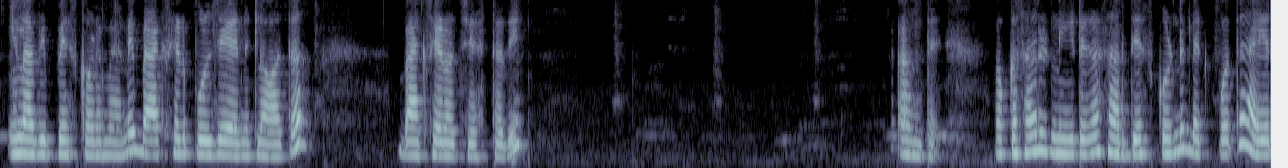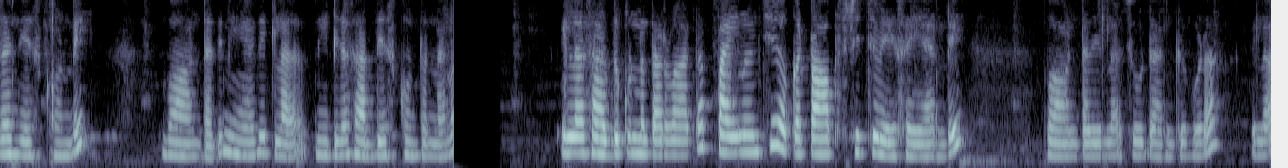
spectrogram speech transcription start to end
ఇలా తిప్పేసుకోవడమే అండి. బ్యాక్ సైడ్ పుల్ చేయండి క్లాత్. బ్యాక్ సైడ్ వచ్చేస్తుంది. అంతే. ఒక్కసారి నీట్గా సర్దేసుకోండి లేకపోతే ఐరన్ చేసుకోండి. బాగుంటుంది. నేనైతే ఇట్లా నీట్గా సర్దేసుకుంటున్నాను. ఇలా సర్దుకున్న తర్వాత పైనుంచి ఒక టాప్ స్టిచ్ వేసేయండి. బాగుంటుంది ఇలా చూడడానికి కూడా. ఇలా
